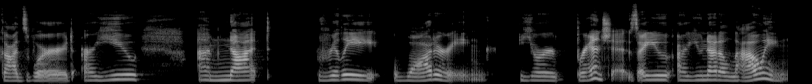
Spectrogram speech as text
God's word? Are you um not really watering your branches? Are you are you not allowing,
